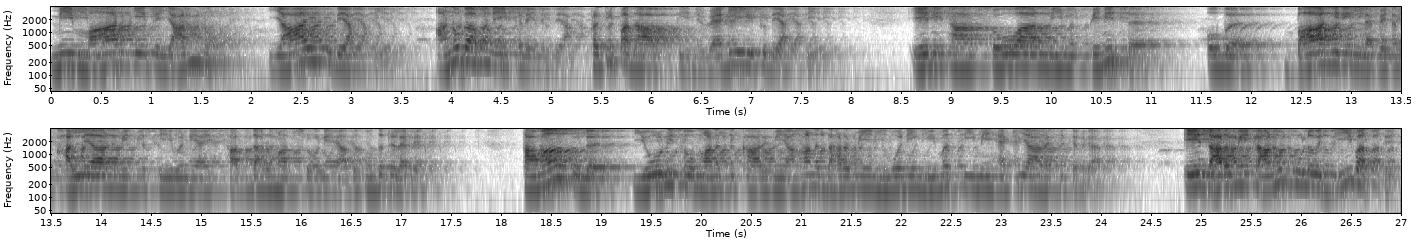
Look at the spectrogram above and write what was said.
මේ මාර්ගයට යන්න ඕන. යායුතු දෙයක් තියෙන අනුගමනය කළ යුතු දෙයක්. ප්‍රතිපදාවක් තියෙන වැඩිය යුතු දෙයක් තියෙන. ඒ නිසා සෝවාන්වීම පිණිස ඔබ බාහිරින් ලැබෙන කල්්‍යයාන මිට්‍ර සේවනයයි සද්ධර්මස්්‍රෝණය අද හොඳට ලැබෙන. තමා තුළ යෝනිසෝ මනසිකාරමය අහන ධර්මය නුවනින් විමසීමේ හැකියාව ඇති කරගන්න. ඒ ධර්මයට අනුකූලව ජීවත්තයට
